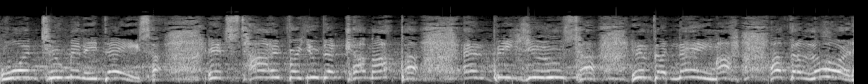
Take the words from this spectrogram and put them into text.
one too many days. It's time for you to come up and be used in the name of the Lord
